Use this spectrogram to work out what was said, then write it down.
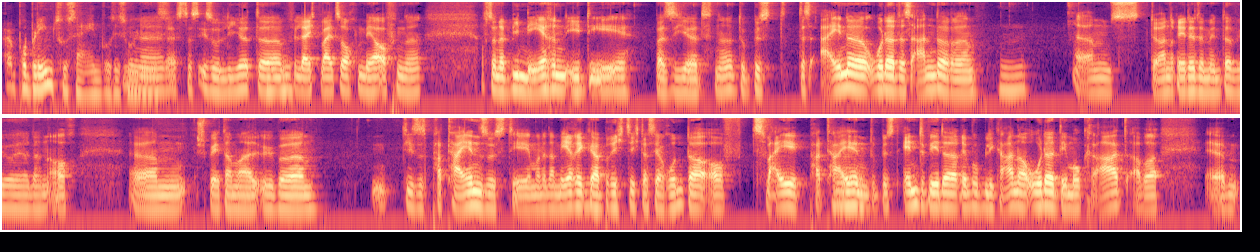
ein Problem zu sein, wo sie so ja, ist. Da ist das isoliert, mhm. vielleicht weil es auch mehr auf, eine, auf so einer binären Idee basiert. Ne? Du bist das eine oder das andere. Mhm. Ähm, Stern redet im Interview ja dann auch ähm, später mal über dieses Parteiensystem. Und in Amerika bricht sich das ja runter auf zwei Parteien. Mhm. Du bist entweder Republikaner oder Demokrat, aber ähm,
